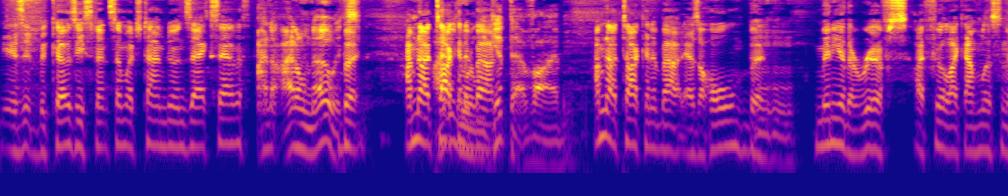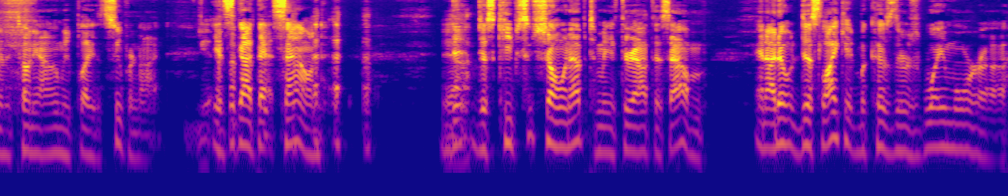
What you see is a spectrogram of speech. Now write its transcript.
is it because he spent so much time doing Zakk Sabbath? I don't, I don't know. It's, But I'm not I talking really about get that vibe. I'm not talking about as a whole, but Mhm. many of the riffs I feel like I'm listening to Tony Iommi play Supernaut. Yeah. It's got that sound Yeah. that just keeps showing up to me throughout this album. And I don't dislike it because there's way more uh,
